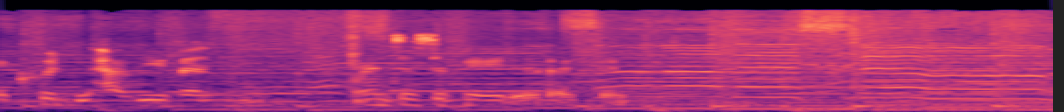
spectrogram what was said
I couldn't have even anticipated. I think.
